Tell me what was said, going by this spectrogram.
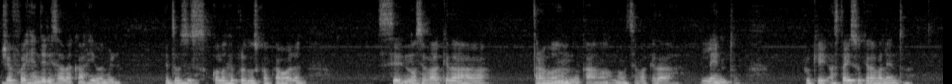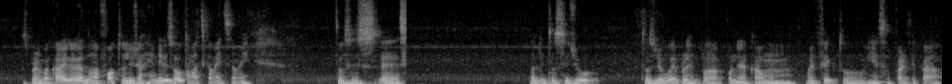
ya fue renderizada acá arriba, mira. Entonces, cuando reproduzco acá ahora, se, no se va a quedar travando acá, ¿no? No se va a quedar lento, porque hasta isso quedava lento. Mas, por exemplo, acá agregado uma foto, ele já renderizou automaticamente também. Então, eh, vale, então eu Entonces yo voy, por ejemplo, a poner acá un, un efecto en esa parte acá,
